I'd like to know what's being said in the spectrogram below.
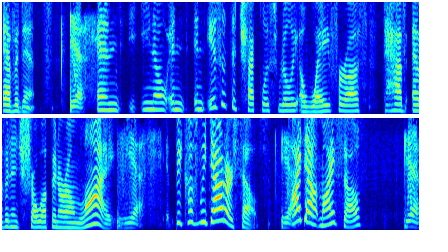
evidence. Yes. And you know, and and isn't the checklist really a way for us to have evidence show up in our own lives? Yes. Because we doubt ourselves. Yes. I doubt myself. Yes.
